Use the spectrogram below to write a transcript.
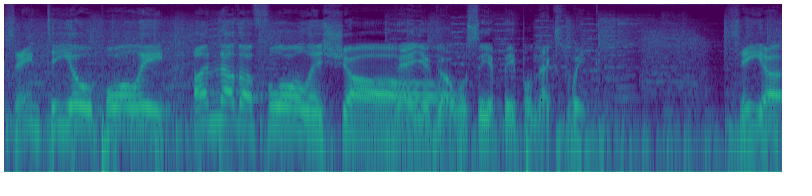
Same to you, Paulie. Another flawless show. There you go. We'll see you people next week. See ya.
